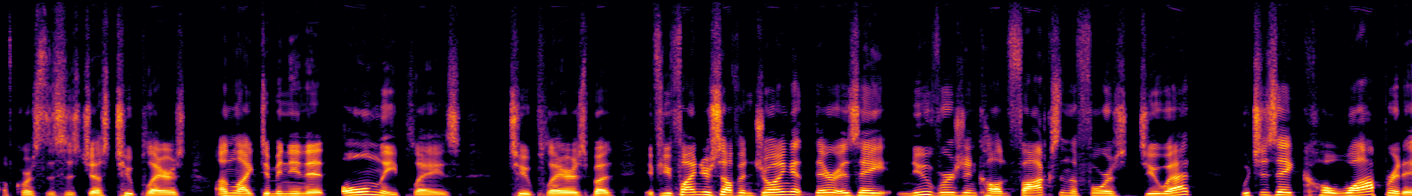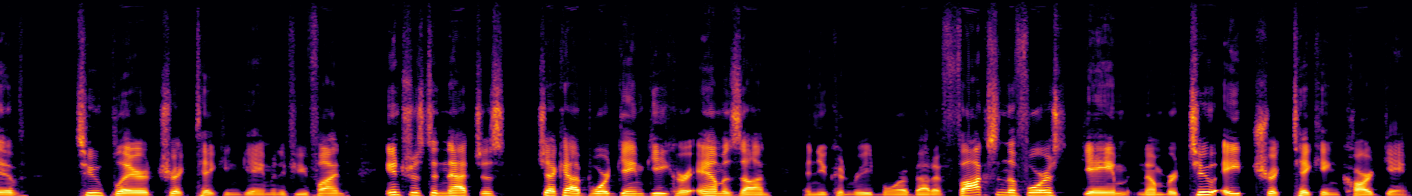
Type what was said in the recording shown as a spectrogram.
Of course, this is just two players. Unlike Dominion, it only plays two players. But if you find yourself enjoying it, there is a new version called Fox in the Forest Duet, which is a cooperative two player trick taking game. And if you find interest in that, just check out Board Game Geek or Amazon and you can read more about it. Fox in the Forest, game number two, a trick taking card game.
